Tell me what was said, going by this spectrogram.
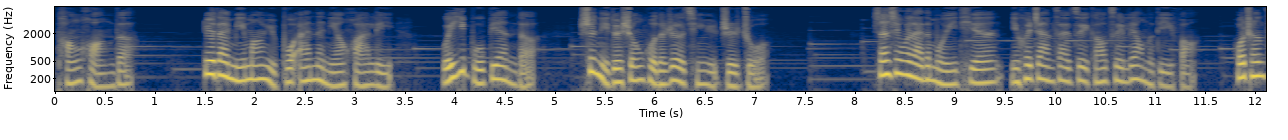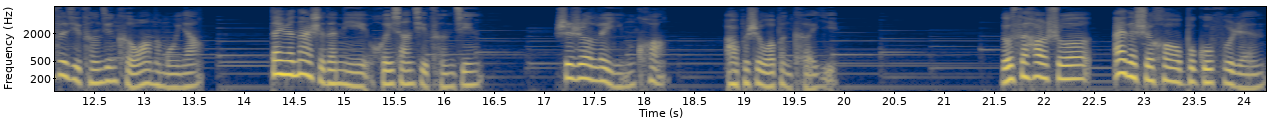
彷徨的、略带迷茫与不安的年华里，唯一不变的，是你对生活的热情与执着。相信未来的某一天，你会站在最高最亮的地方，活成自己曾经渴望的模样。但愿那时的你回想起曾经，是热泪盈眶，而不是我本可以。罗思浩说：“爱的时候不辜负人，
